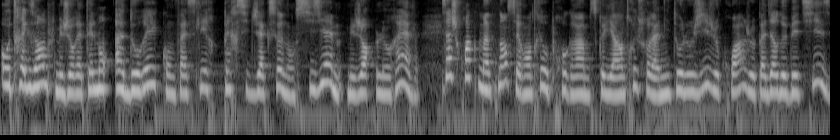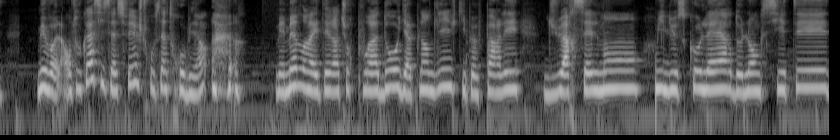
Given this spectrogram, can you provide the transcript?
Autre exemple, mais j'aurais tellement adoré qu'on fasse lire Percy Jackson en sixième, mais genre le rêve. Ça je crois que maintenant c'est rentré au programme, parce qu'il y a un truc sur la mythologie je crois, je veux pas dire de bêtises. Mais voilà, en tout cas si ça se fait, je trouve ça trop bien. Mais même dans la littérature pour ados, il y a plein de livres qui peuvent parler du harcèlement, milieu scolaire, de l'anxiété,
